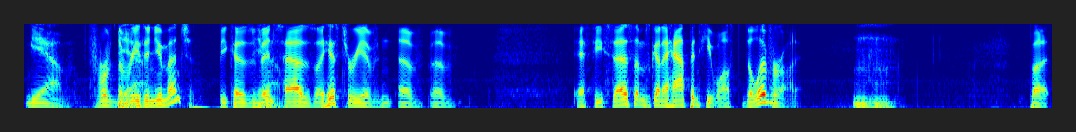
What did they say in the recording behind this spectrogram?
Yeah, for the Yeah. reason you mentioned because Vince has a history of of of if he says something's going to happen, he wants to deliver on it. Mm-hmm. But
